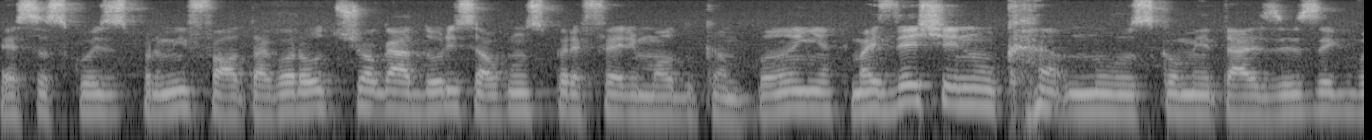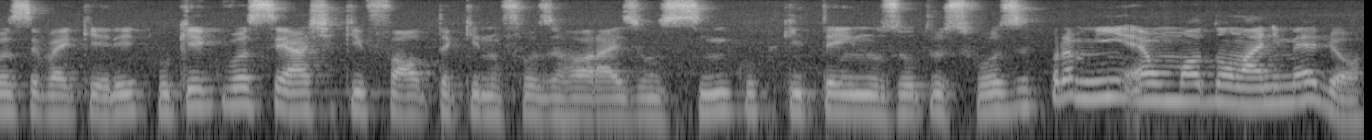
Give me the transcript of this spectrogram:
essas coisas para mim faltam. Agora outros jogadores, alguns preferem modo campanha, mas deixe no, nos comentários, eu sei que você vai querer, o que, que você acha que falta aqui no Forza Horizon 5 que tem nos outros Forza. Para mim é um modo online melhor.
